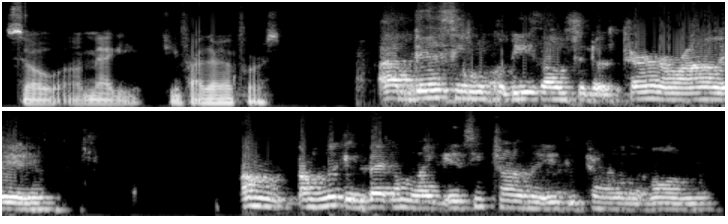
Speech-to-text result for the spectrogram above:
So, uh, Maggie, can you fire that up for us? I did see the police officer turn around and I'm I'm looking back. I'm like, is he trying to is he trying to um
